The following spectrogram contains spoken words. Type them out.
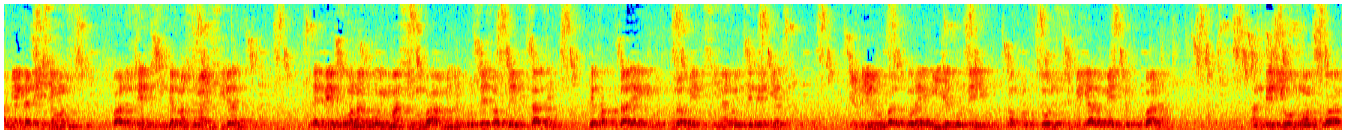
A minha agradecemos para os entes internacionais CIRA, Nebe com apoio máximo para o processo de aprendizagem da Faculdade de Agricultura, Medicina e Engenharia. Julio, doutora Emília Coteio, no professor Obrigado Médica Cubana, anterior no atual,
